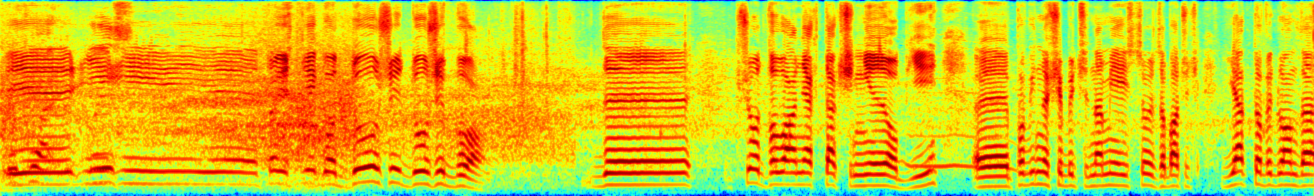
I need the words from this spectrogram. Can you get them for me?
Dokładnie. Yy, To i, jest- I to jest jego duży, duży błąd. D- przy odwołaniach tak się nie robi. E, powinno się być na miejscu, zobaczyć jak to wygląda,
